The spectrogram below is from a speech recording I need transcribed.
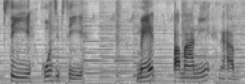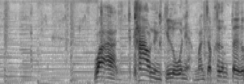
14 คูณ 14 เมตรประมาณนี้นะครับ ว่าข้าว 1 กิโลเนี่ยมันจะเพิ่มเติม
